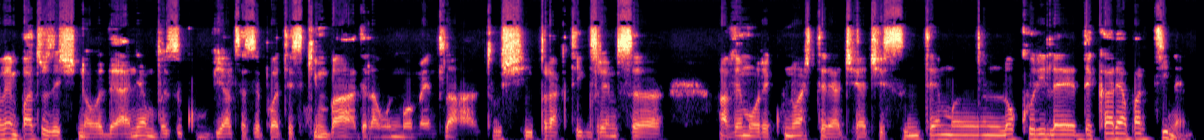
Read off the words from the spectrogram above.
avem 49 de ani, am văzut cum viața se poate schimba de la un moment la altul și practic vrem să avem o recunoaștere a ceea ce suntem în locurile de care aparținem.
